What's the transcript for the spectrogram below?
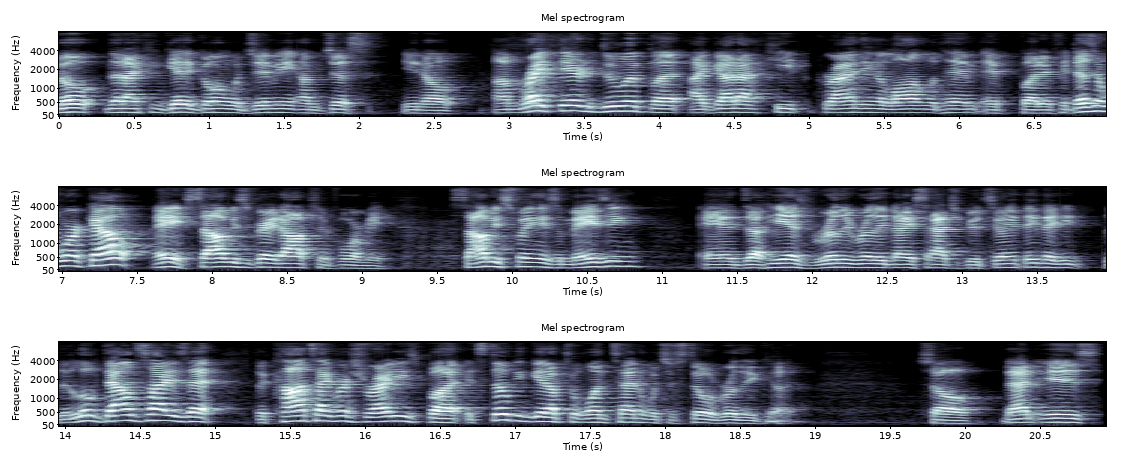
know that I can get it going with Jimmy. I'm just you know I'm right there to do it, but I gotta keep grinding along with him. If but if it doesn't work out, hey, Salvy's a great option for me. Salvy's swing is amazing, and uh, he has really really nice attributes. The only thing that he the little downside is that the contact versus righties, but it still can get up to 110, which is still really good. So that is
